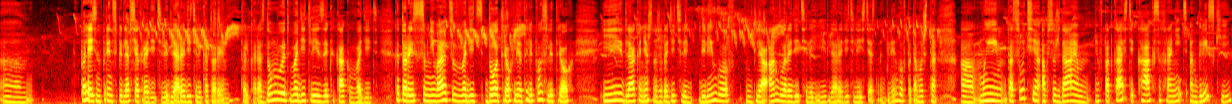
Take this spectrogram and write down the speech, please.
эм, полезен, в принципе, для всех родителей, для родителей, которые только раздумывают, вводить ли язык и как вводить, которые сомневаются, вводить до трех лет или после трех, и для, конечно же, родителей билингвов, для англо-родителей и для родителей естественных билингвов, потому что э, мы, по сути, обсуждаем в подкасте, как сохранить английский,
